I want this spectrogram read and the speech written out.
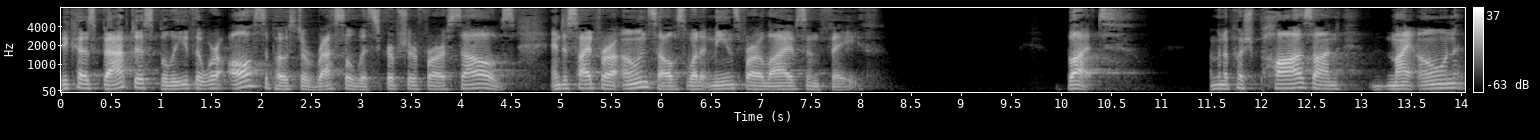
because Baptists believe that we're all supposed to wrestle with Scripture for ourselves and decide for our own selves what it means for our lives and faith. But I'm going to push pause on my own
